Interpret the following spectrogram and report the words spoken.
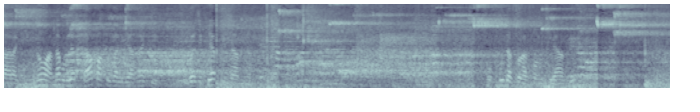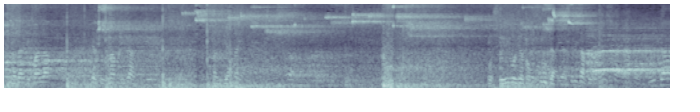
Σαρακινό. Ανάποδο τάπα από τον Γαλλιανάκη. Που βγάζει και από την άμυνα. Ο Φούντας τώρα στον Κλεάνθη. Κρατάει την μπάλα για τους Ραμεγκάν. Γαλλιανάκη. Ο Συρίγος για τον Φούντα. Για τρεις από τον Φούντα.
